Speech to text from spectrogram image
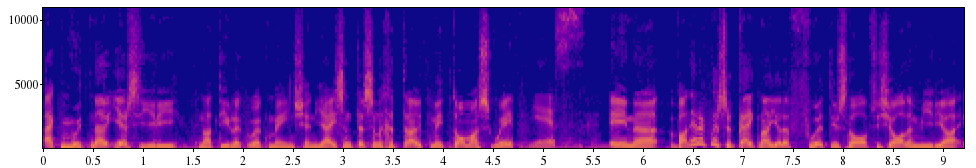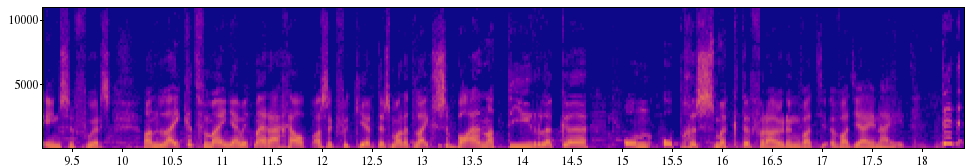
Ek moet nou eers hierdie natuurlik ook mention. Jy's intussen getroud met Thomas Webb Yes. En uh wanneer ek nou so kyk na julle foto's daar op sosiale media ensovoorts, dan lyk dit vir my en jy moet my reghelp as ek verkeerd is, maar dit lyk soos 'n baie natuurlike, onopgesmikte verhouding wat wat jy en hy het. Dit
